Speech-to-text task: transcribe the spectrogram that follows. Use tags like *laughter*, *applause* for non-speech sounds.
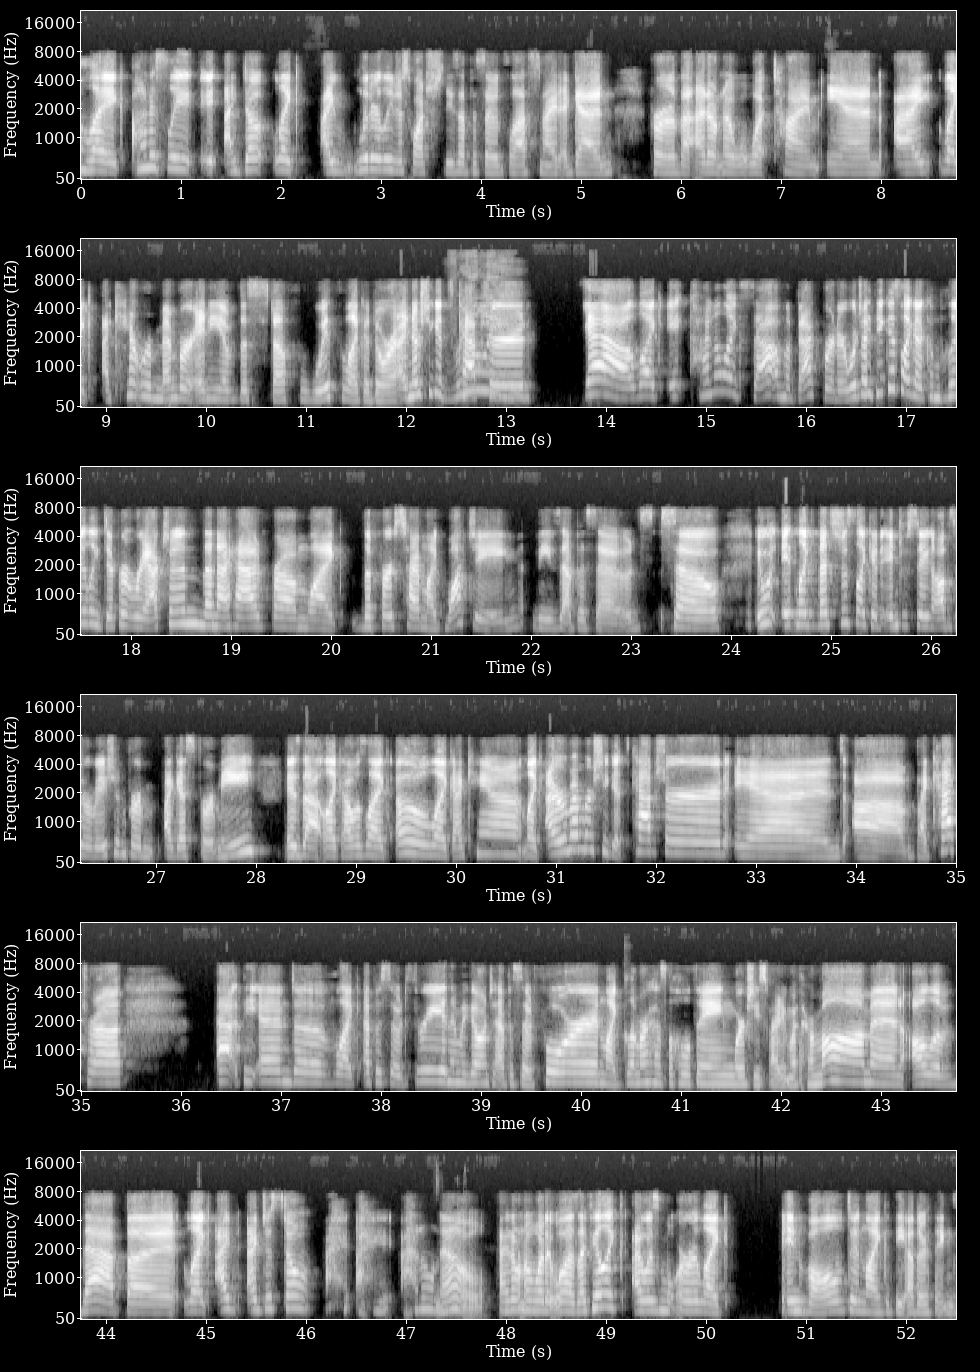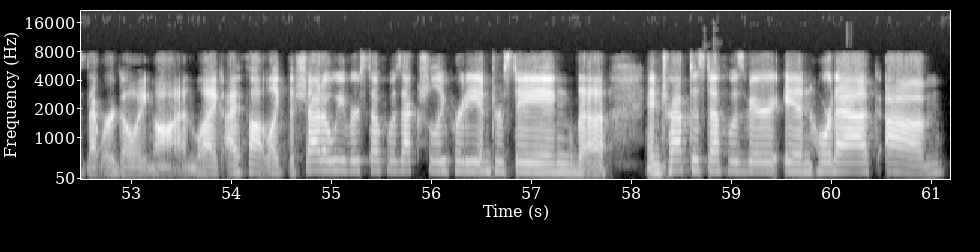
like honestly it, I don't like I literally just watched these episodes last night again for the I don't know what time and I like I can't remember any of the stuff with like Adora. I know she gets Really? captured. Yeah, like it kind of like sat on the back burner, which I think is like a completely different reaction than I had from like the first time like watching these episodes. So it it like that's just like an interesting observation for I guess for me is that like I was like, oh, like I can't like I remember she gets captured and um by Catra at the end of like episode three, and then we go into episode four, and like Glimmer has the whole thing where she's fighting with her mom and all of that. But like, I I just don't I I, don't know. I don't know what it was. I feel like I was more like involved in like the other things that were going on. Like I thought like the Shadow Weaver stuff was actually pretty interesting. The Entrapta stuff was very in Hordak. Um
